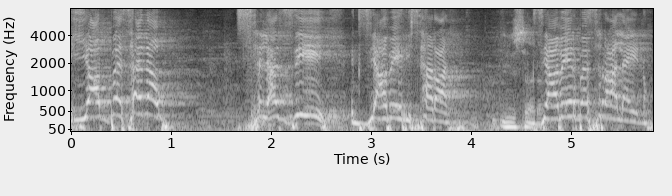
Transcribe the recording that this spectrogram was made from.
እያበሰ ነው። ስለዚህ እግዚአብሔር ይሰራል። ይሰራል። እግዚአብሔር በስራ ላይ ነው።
